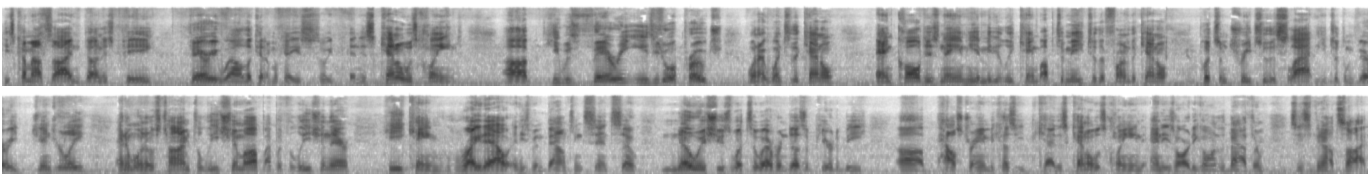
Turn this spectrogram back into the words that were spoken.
He's come outside and done his pee very well. Look at him. Okay, so he, and his kennel was cleaned. Uh, he was very easy to approach when I went to the kennel and called his name. He immediately came up to me to the front of the kennel, put some treats through the slat. He took him very gingerly, and when it was time to leash him up, I put the leash in there. He came right out, and he's been bouncing since. So no issues whatsoever, and does appear to be uh, house trained because he had his kennel was cleaned, and he's already gone to the bathroom since he's been outside.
